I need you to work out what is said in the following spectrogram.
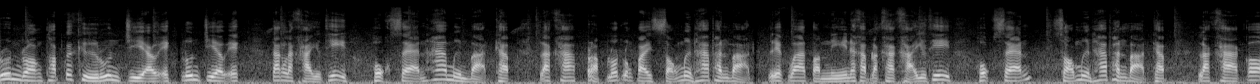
รุ่นรองท็อปก็คือรุ่น GLX รุ่น GLX ตั้งราคาอยู่ที่ 650,000 บาทครับ ราคาปรับลดลงไป 25,000 บาท เรียกว่าตอนนี้นะครับ ราคาขายอยู่ที่ 625,000 บาทครับ ราคาก็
